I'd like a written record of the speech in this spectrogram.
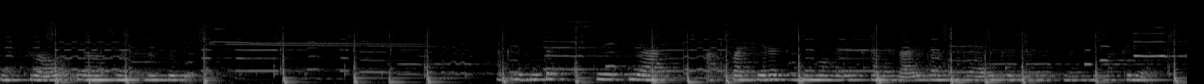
menstrual e ao nascimento dos bebês. Acredita-se que a, as parteiras desenvolveram esse calendário para acompanhar e prever o nascimento de uma criança.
